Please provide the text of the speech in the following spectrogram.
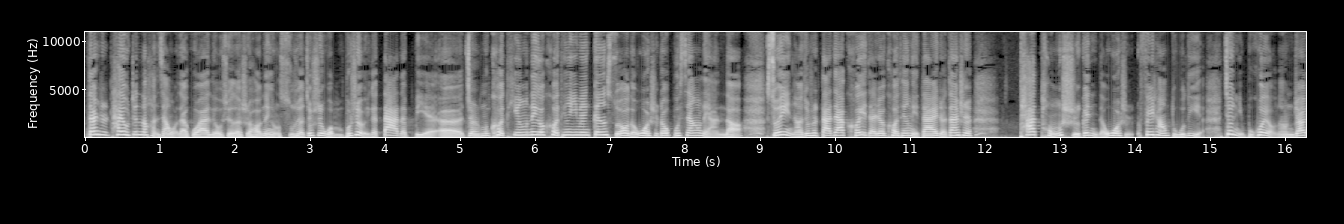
但是它又真的很像我在国外留学的时候那种宿舍，就是我们不是有一个大的别呃叫什么客厅，那个客厅因为跟所有的卧室都不相连的，所以呢，就是大家可以在这个客厅里待着，但是。它同时跟你的卧室非常独立，就你不会有那种，你知道，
